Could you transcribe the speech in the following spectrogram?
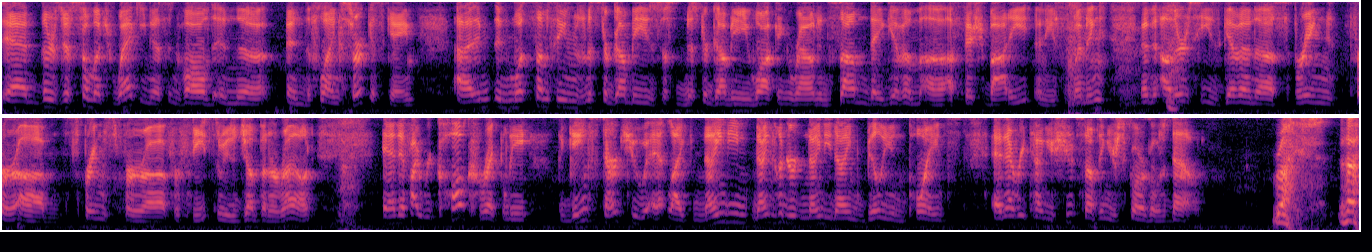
and there's just so much wackiness involved in the in the Flying Circus game. Uh, in, in what some scenes, Mr. Gumby is just Mr. Gumby walking around. In some, they give him a, a fish body and he's swimming. And others, he's given a spring for um, springs for uh, for feet, so he's jumping around. And if I recall correctly, the game starts you at like 90, 999 billion points, and every time you shoot something, your score goes down. Right.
